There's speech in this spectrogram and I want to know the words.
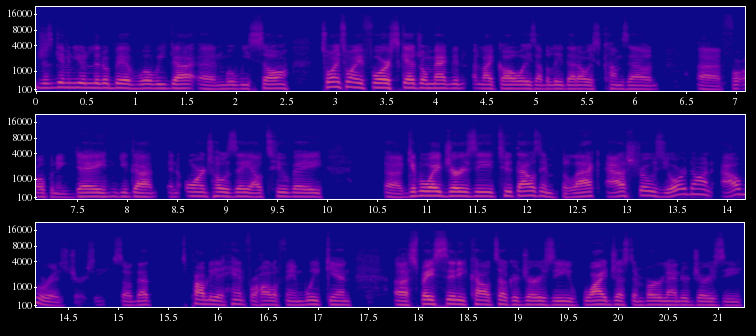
just giving you a little bit of what we got and what we saw. 2024 schedule magnet, like always, I believe that always comes out uh, for opening day. You got an orange Jose Altuve uh, giveaway jersey, 2000 Black Astros Yordan Alvarez jersey. So that it's probably a hint for Hall of Fame weekend. Uh, Space City Kyle Tucker jersey, white Justin Verlander jersey.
